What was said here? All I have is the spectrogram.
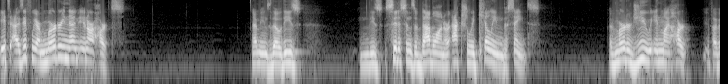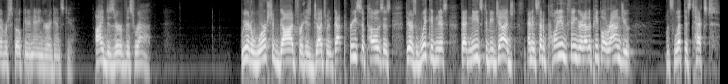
it's as if we are murdering them in our hearts. That means, though, these, these citizens of Babylon are actually killing the saints. I've murdered you in my heart if I've ever spoken in anger against you. I deserve this wrath. We are to worship God for his judgment. That presupposes there's wickedness that needs to be judged. And instead of pointing the finger at other people around you, let's let this text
